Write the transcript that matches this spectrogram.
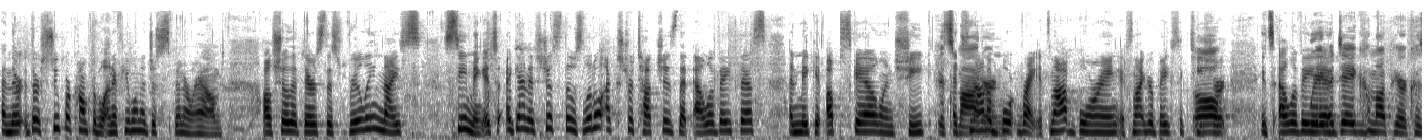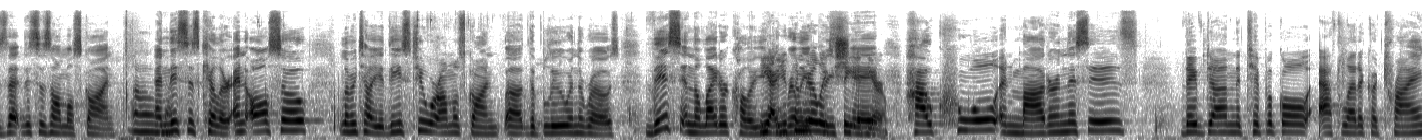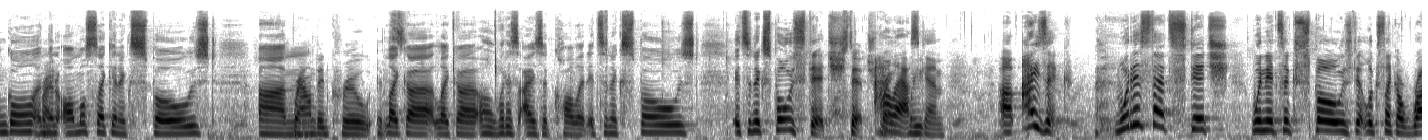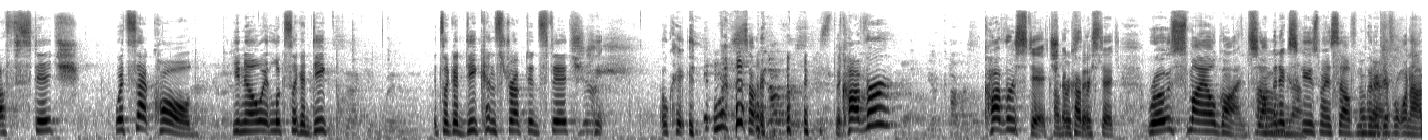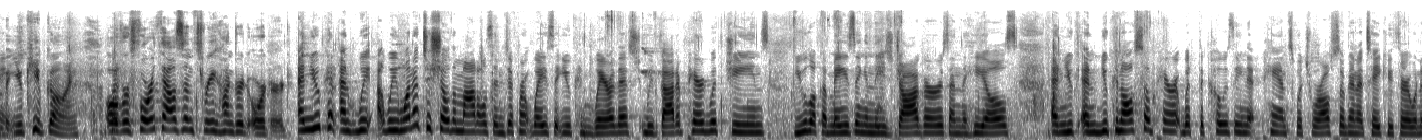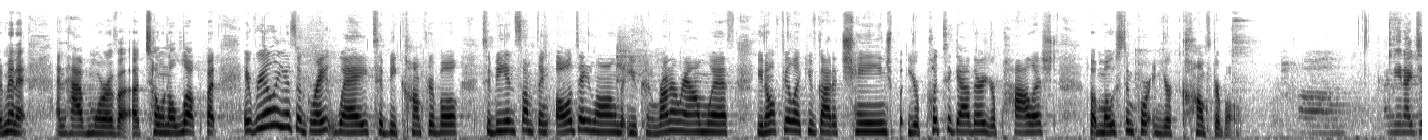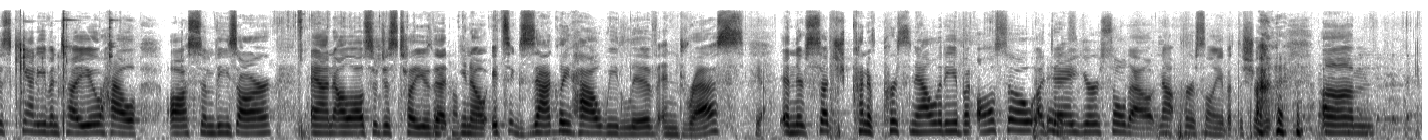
and they're, they're super comfortable. And if you want to just spin around, I'll show that there's this really nice seaming. It's Again, it's just those little extra touches that elevate this and make it upscale and chic. It's, it's modern. Not a right, it's not boring. It's not your basic t-shirt. Oh. It's elevated. Wait, a day come up here because this is almost gone. Oh, and this is killer. And also, let me tell you, these two are almost gone, uh, the blue and the rose. This in the lighter color, you yeah, can you really can really appreciate see it here. how cool and modern this is. They've done the typical Athletica triangle and right. then almost like an exposed um, rounded crew. It's like a like a oh what does Isaac call it? It's an exposed it's an exposed stitch. Stitch. I'll right. ask him. Um, Isaac, what is that stitch when it's exposed? It looks like a rough stitch. What's that called? You know, it looks like a de It's like a deconstructed stitch. He, okay, sorry. Cover? Cover stitch, cover a cover stitch. stitch. Rose Smile gone. So oh, I'm going to excuse no. myself and okay. put a different one on, Change. but you keep going. Over 4,300 ordered. And you can, and we, we wanted to show the models in different ways that you can wear this. We've got it paired with jeans. You look amazing in these joggers and the heels. And you, and you can also pair it with the cozy knit pants, which we're also going to take you through in a minute and have more of a, a tonal look. But it really is a great way to be comfortable, to be in something all day long that you can run around with. You don't feel like you've got to change, but you're put together, you're polished but most important, you're comfortable. Um, I mean, I just can't even tell you how awesome these are. And I'll also just tell you that, you know, it's exactly how we live and dress. Yeah. And there's such kind of personality, but also a It day you're sold out, not personally, but the shirt. um,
